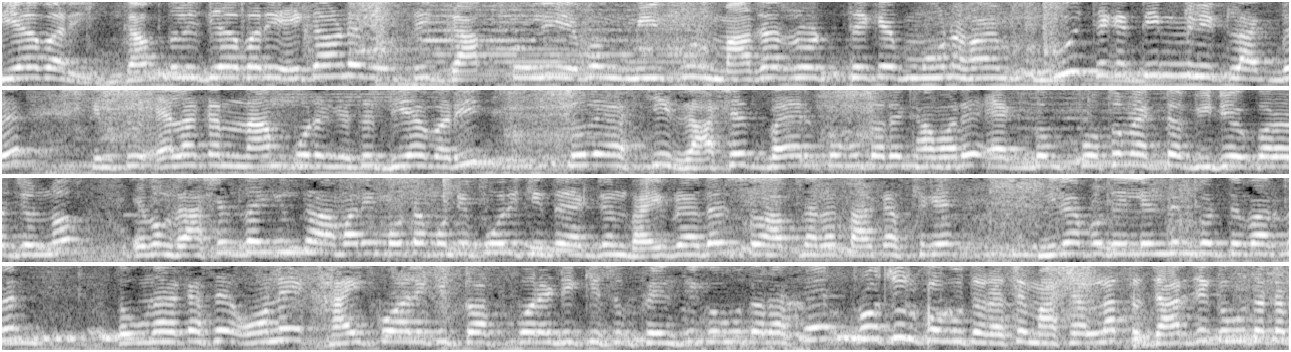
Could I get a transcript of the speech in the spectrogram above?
দিয়াবাড়ি। গাবতলি দিয়াবাড়ি এই কারণে বলছি, গাবতলি এবং মিরপুর মাজার রোড থেকে মনে হয় দুই থেকে তিন মিনিট লাগবে, কিন্তু এলাকার নাম পড়ে গেছে দিয়াবাড়ি। চলে আসছি রাশেদ ভাইয়ের কবুতরের খামারে, একদম প্রথম একটা ভিডিও করার জন্য। এবং রাশেদ ভাই কিন্তু আমারই মোটামুটি পরিচিত একজন ভাই ব্রাদার সো আপনারা তার কাছ থেকে নিরাপদে লেনদেন করতে পারবেন। তো ওনার কাছে অনেক হাই কোয়ালিটি টপ কোয়ালিটি কিছু ফেন্সি কবুতর আছে, প্রচুর কবুতর আছে মাশাল্লাহ তো যার যে কবুতরটা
